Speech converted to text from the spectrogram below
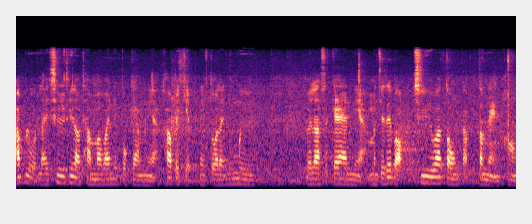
อัปโหลดรายชื่อที่เราทำมาไว้ในโปรแกรมเนี่ยเข้าไปเก็บในตัวลายนิ้วมือ เวลาสแกนเนี่ยมันจะได้บอกชื่อว่าตรงกับตำแหน่งของ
